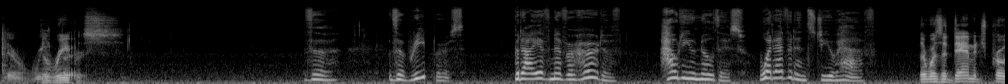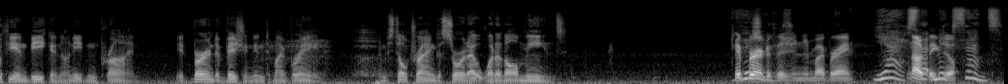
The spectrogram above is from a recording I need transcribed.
The Reapers. The Reapers. The... the Reapers? But I have never heard of... How do you know this? What evidence do you have? There was a damaged Prothean beacon on Eden Prime. It burned a vision into my brain. I'm still trying to sort out what it all means. It burned a vision in my brain. Yes, Not a that big makes deal. sense.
